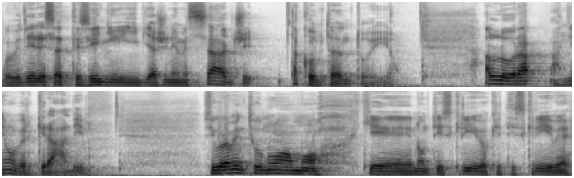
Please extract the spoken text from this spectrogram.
Vuoi vedere sette segni che gli piace nei messaggi? T'accontento io. Allora, andiamo per gradi. Sicuramente un uomo che non ti scrive o che ti scrive,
